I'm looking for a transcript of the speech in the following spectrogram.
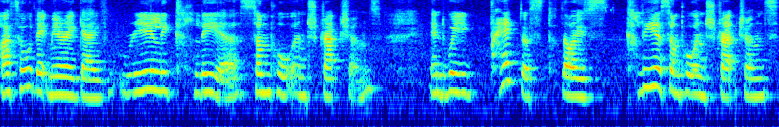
I thought that Mary gave really clear, simple instructions and we practiced those clear, simple instructions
